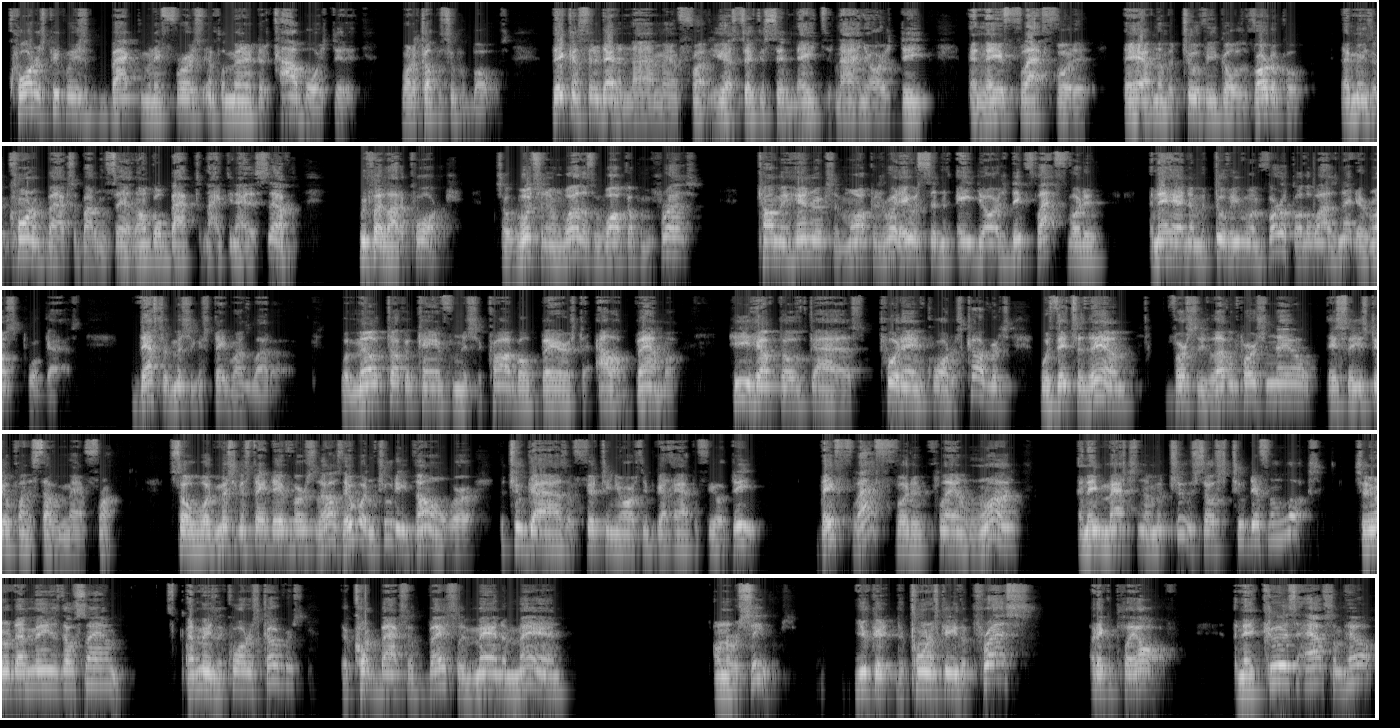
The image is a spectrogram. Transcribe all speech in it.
quarters people used back when they first implemented the Cowboys did it won a couple Super Bowls. They considered that a nine man front. You have safety sitting eight to nine yards deep, and they flat footed. They have number two. If he goes vertical, that means the cornerbacks about themselves. Don't go back to 1997. We play a lot of quarters. So Woodson and Wells would walk up and press. Tommy Hendricks and Marcus Ray, they were sitting eight yards deep, flat footed, and they had number two. If he went vertical, otherwise, net, they run support guys. That's what Michigan State runs lot of when Mel Tucker came from the Chicago Bears to Alabama, he helped those guys put in quarters coverage, was they to them, versus 11 personnel, they say you're still playing a seven man front. So what Michigan State did versus us, they wasn't two deep zone where the two guys are 15 yards deep, got half the field deep. They flat footed playing run and they matched number two. So it's two different looks. So you know what that means though, Sam? That means the quarters covers, the quarterbacks are basically man to man on the receivers. You could the corners could either press or they could play off. And they could have some help.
